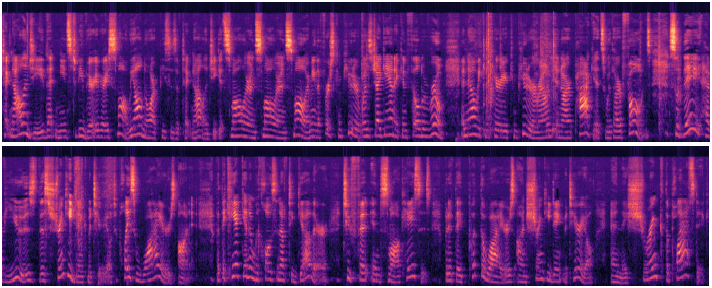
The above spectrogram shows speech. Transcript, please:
technology that needs to be very, very small. We all know our pieces of technology get smaller and smaller and smaller. I mean, the first computer was gigantic and filled a room, and now we can carry a computer around in our pockets with our phones. So they have used this shrinky dink material to place wires on it. But they can't get them close enough together to fit in small cases. But if they put the wires on shrinky dink material and they shrink the plastic,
